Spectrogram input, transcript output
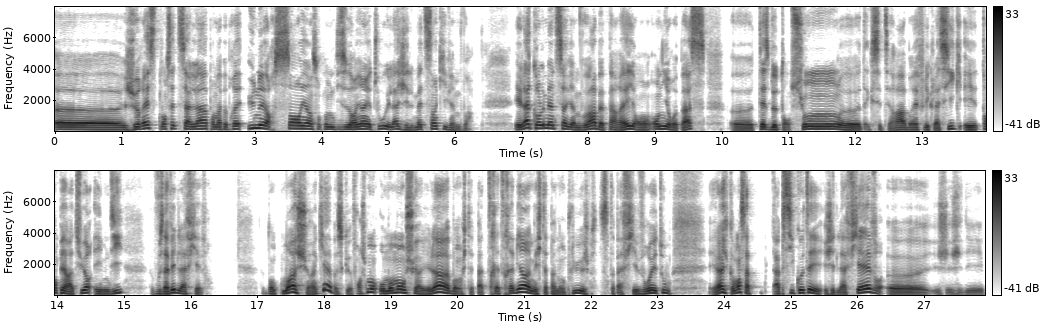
euh, je reste dans cette salle-là pendant à peu près une heure sans rien, sans qu'on me dise rien et tout. Et là, j'ai le médecin qui vient me voir. Et là, quand le médecin vient me voir, bah, pareil, on, y repasse. Euh, test de tension, euh, etc. Bref, les classiques. Et température. Et il me dit, vous avez de la fièvre. Donc moi, je suis inquiet parce que franchement, au moment où je suis allé là, bon, j'étais pas très très bien, mais j'étais pas non plus, je me sentais pas fiévreux et tout. Et là, je commence à, psychoter. J'ai de la fièvre, euh, j'ai des,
